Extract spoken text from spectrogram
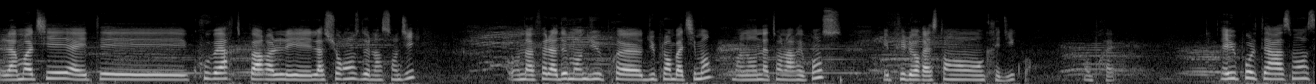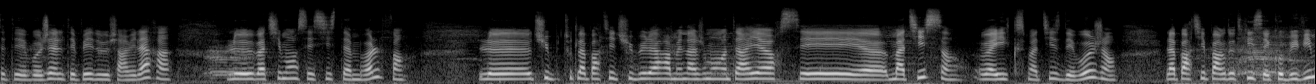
La moitié a été couverte par l'assurance de l'incendie. On a fait la demande du, plan bâtiment, maintenant on attend la réponse, et puis le reste en crédit. En pour le terrassement, c'était Vogel TP de Charvillers. Le bâtiment, c'est Système Wolf. Toute la partie tubulaire aménagement intérieur, c'est euh, Matisse, EAX Matisse des Vosges. La partie parc de tri, c'est Cobevim.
